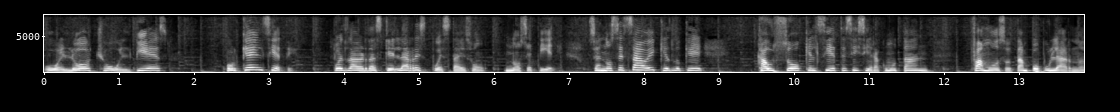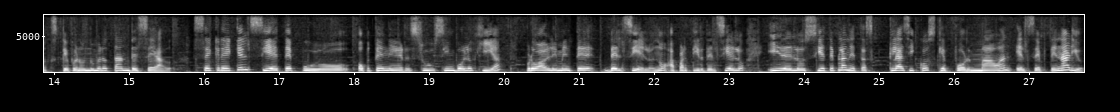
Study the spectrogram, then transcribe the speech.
o el 8 o el 10 ¿por qué el 7? Pues la verdad es que la respuesta a eso no se tiene. O sea, no se sabe qué es lo que causó que el 7 se hiciera como tan famoso, tan popular, ¿no? Que fuera un número tan deseado. Se cree que el 7 pudo obtener su simbología probablemente del cielo, ¿no? A partir del cielo y de los siete planetas clásicos que formaban el septenario,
